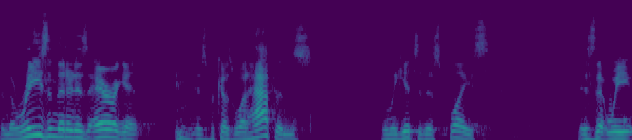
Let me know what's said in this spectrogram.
And the reason that it is arrogant is because what happens when we get to this place is that we,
